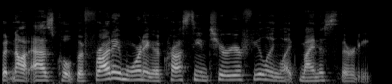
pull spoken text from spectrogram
but not as cold. But Friday morning across the interior feeling like minus 30.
